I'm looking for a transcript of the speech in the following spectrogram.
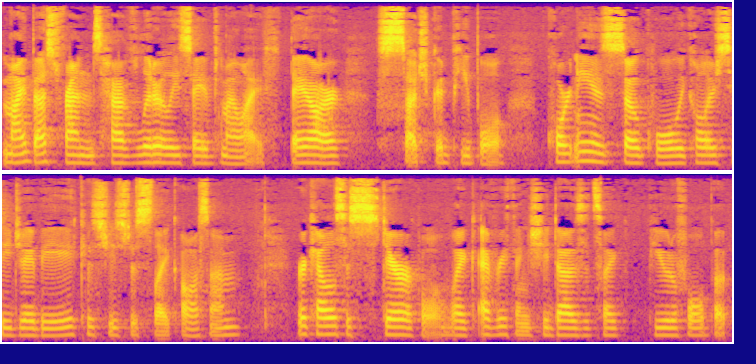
my best friends have literally saved my life. They are such good people. Courtney is so cool. We call her CJB because she's just like awesome. Raquel is hysterical. Like everything she does, it's like beautiful but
